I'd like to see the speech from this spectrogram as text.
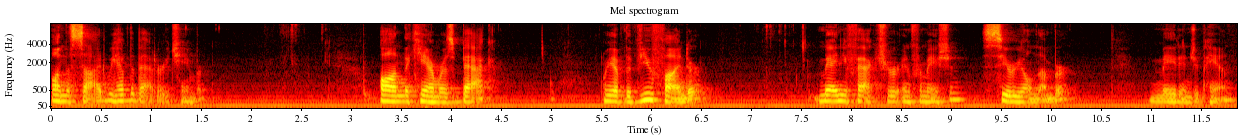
On the side, we have the battery chamber. On the camera's back, we have the viewfinder, manufacturer information, serial number, made in Japan.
